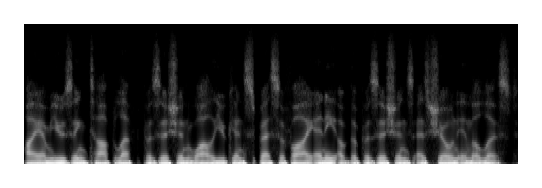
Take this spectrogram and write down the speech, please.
I am using top left position while you can specify any of the positions as shown in the list.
